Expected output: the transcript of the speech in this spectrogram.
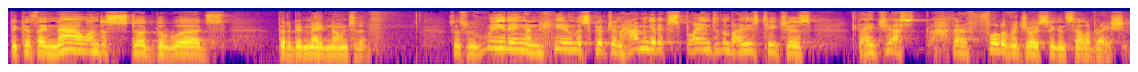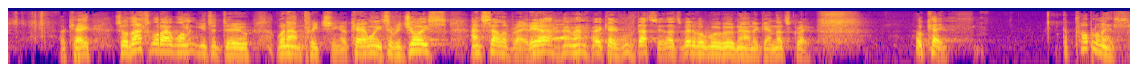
because they now understood the words that had been made known to them. So, through reading and hearing the scripture and having it explained to them by these teachers, they just, ah, they're full of rejoicing and celebration. Okay? So that's what I want you to do when I'm preaching. Okay? I want you to rejoice and celebrate. Yeah? Amen? Okay, that's it. That's a bit of a woo-hoo now and again. That's great. Okay. The problem is,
